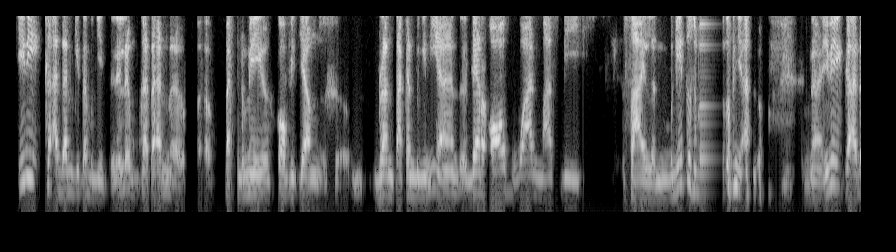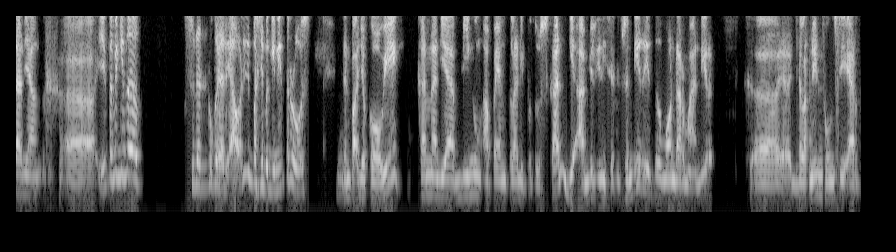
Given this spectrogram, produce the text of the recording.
Ini keadaan kita begitu. Dalam keadaan uh, pandemi COVID yang berantakan beginian, thereof one must be silent. Begitu sebetulnya. Nah ini keadaan yang, uh, ya, tapi kita sudah duga dari awal ini pasti begini terus. Dan Pak Jokowi karena dia bingung apa yang telah diputuskan, dia ambil inisiatif sendiri itu mondar mandir uh, jalanin fungsi RT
